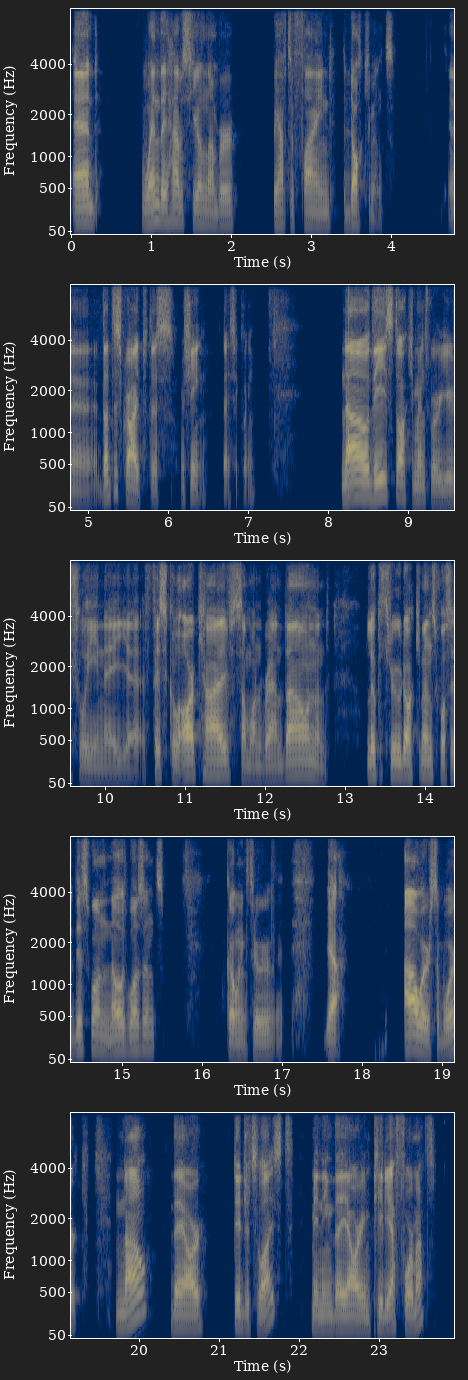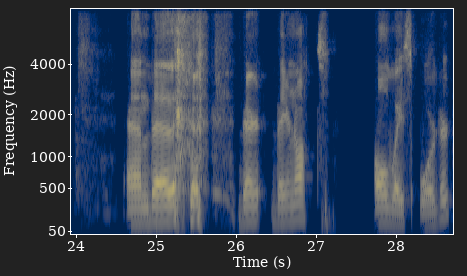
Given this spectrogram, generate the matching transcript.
And when they have a serial number, we have to find the document uh, that describes this machine, basically. Now, these documents were usually in a uh, physical archive. Someone ran down and looked through documents. Was it this one? No, it wasn't. Going through, yeah, hours of work. Now they are digitalized, meaning they are in PDF format, and uh, they're they're not always ordered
